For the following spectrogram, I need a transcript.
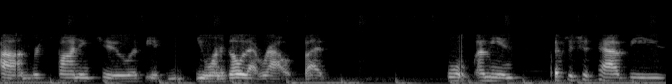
um, responding to if, if you, want to go that route? But, well, I mean, to just have these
